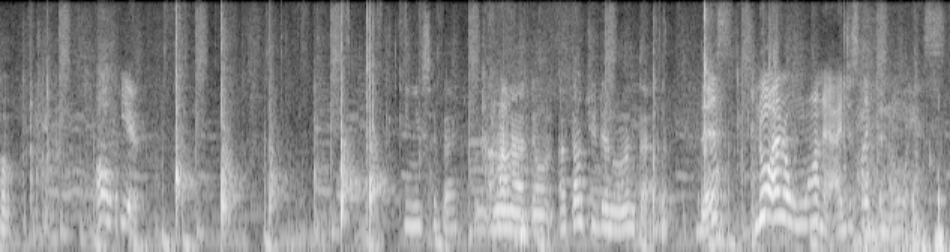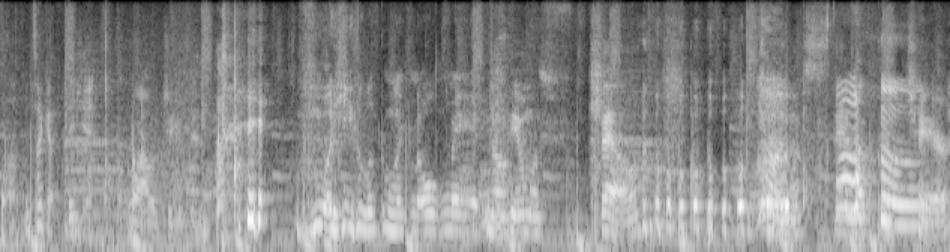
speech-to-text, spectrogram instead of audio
Oh, Oh, here. can you sit back? We're Uh-huh. not doing. I thought you didn't want that. This? No, I don't want it. I just like the noise. It's like a fidget. Wow, Javen. Why you looking like an old man? No, he almost fell trying to stand up the chair.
